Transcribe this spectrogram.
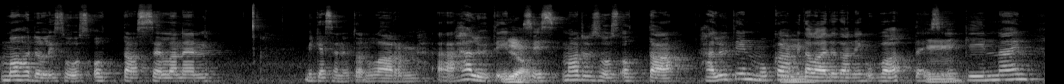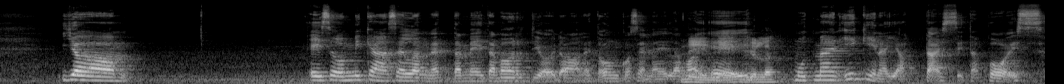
mahdollisuus ottaa sellainen, mikä se nyt on, larm, äh, hälytin. Joo. Siis mahdollisuus ottaa hälytin mukaan, mm. mitä laitetaan niin kuin vaatteisiin mm. kiinni näin. Ja ei se ole mikään sellainen, että meitä vartioidaan, että onko se meillä vai niin, ei. Niin, Mutta mä en ikinä jättäisi sitä pois.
